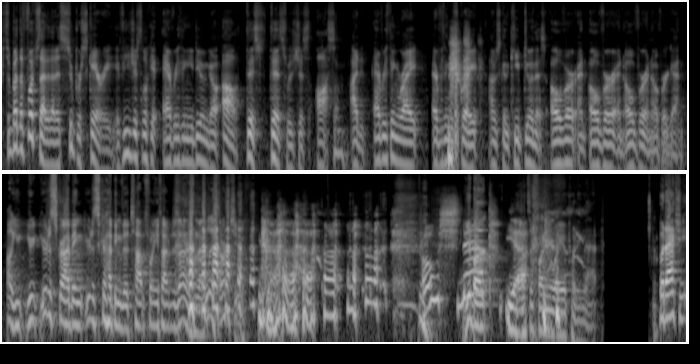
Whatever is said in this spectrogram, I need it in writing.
so, but the flip side of that is super scary. If you just look at everything you do and go, "Oh, this this was just awesome. I did everything right. Everything was great. I'm just going to keep doing this over and over and over and over again." Oh, you, you're, you're describing you're describing the top 25 designers in that list, aren't you? oh snap! Yeah, that's a funny way of putting that. But actually,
